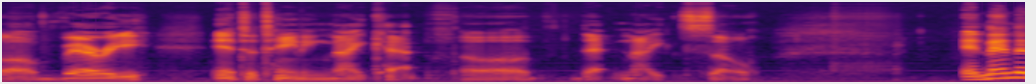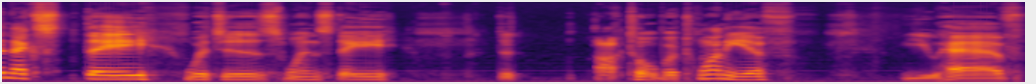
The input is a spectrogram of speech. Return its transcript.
a very entertaining nightcap uh, that night. So, and then the next day, which is Wednesday, October 20th, you have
